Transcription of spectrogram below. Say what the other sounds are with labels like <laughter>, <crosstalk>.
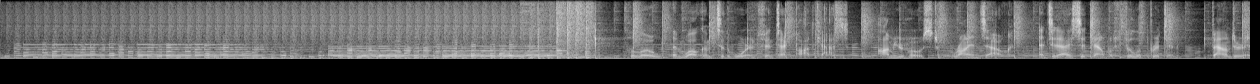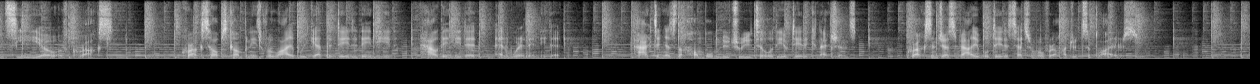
Hello and welcome to the Wharton FinTech Podcast. I'm your host, Ryan Zauk, and today I sit down with Philip Brittan, founder and CEO of Crux. Crux helps companies reliably get the data they need, how they need it, and where they need it. Acting as the humble neutral utility of data connections, Crux ingests valuable data sets from over 100 suppliers.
